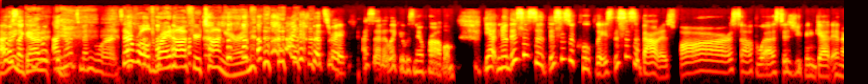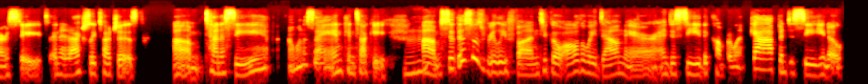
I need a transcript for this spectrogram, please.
I was like, I know, I know, it's many words. that rolled right off your tongue, Erin. I know, that's right. I said it like it was no problem. Yeah, no, this is a, this is a cool place. This is about as far southwest as you can get in our state. And it actually touches um, Tennessee, I want to say, and Kentucky. Mm-hmm. Um, so this was really fun to go all the way down there and to see the Cumberland Gap and to see, you know,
